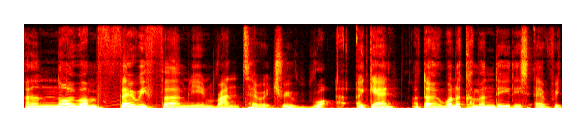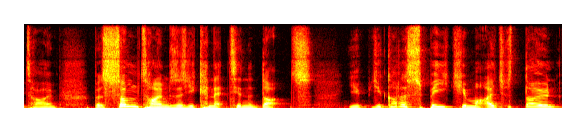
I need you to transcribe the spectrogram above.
and I know I'm very firmly in rant territory again. I don't want to come and do this every time, but sometimes as you're connecting the dots, you you gotta speak your mind. I just don't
